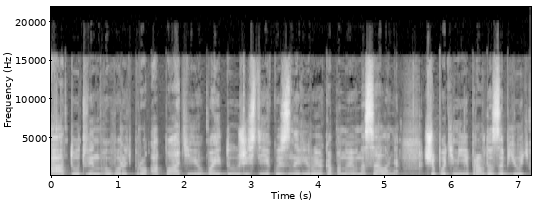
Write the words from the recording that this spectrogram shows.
А тут він говорить про апатію, байдужість і якусь зневіру, яка панує в населення, що потім її правда заб'ють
